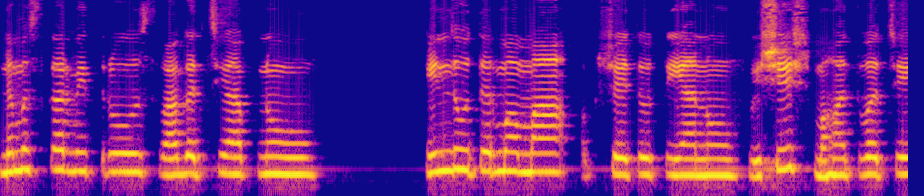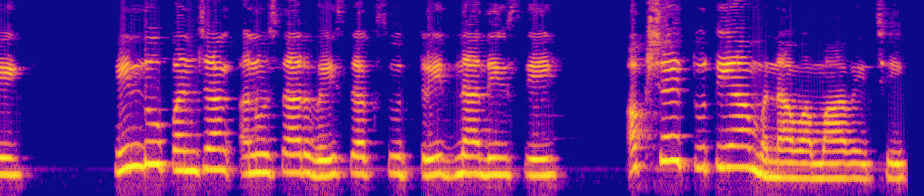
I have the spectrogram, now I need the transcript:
નમસ્કાર મિત્રો, સ્વાગત છે આપનું. હિન્દુ ધર્મમાં અક્ષય તૃતીયાનું વિશેષ મહત્વ છે. હિન્દુ પંચાંગ અનુસાર વૈશાખ સુદ ત્રીજના દિવસે અક્ષય તૃતીયા મનાવવામાં આવે છે.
